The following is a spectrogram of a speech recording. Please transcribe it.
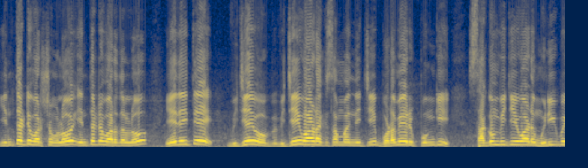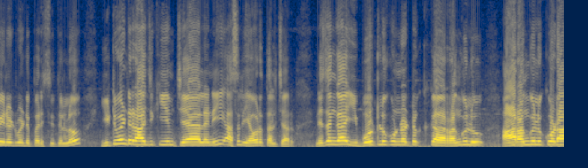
ఇంతటి వర్షంలో ఇంతటి వరదల్లో ఏదైతే విజయ విజయవాడకు సంబంధించి బుడమేరు పొంగి సగం విజయవాడ మునిగిపోయినటువంటి పరిస్థితుల్లో ఇటువంటి రాజకీయం చేయాలని అసలు ఎవరు తలిచారు? నిజంగా ఈ బోట్లకు ఉన్నట్టు రంగులు ఆ రంగులు కూడా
